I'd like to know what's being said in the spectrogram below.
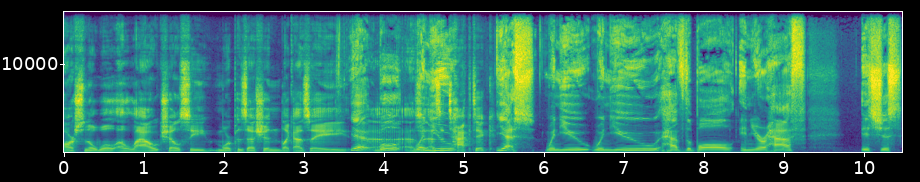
Arsenal will allow Chelsea more possession, like as a yeah, well, uh, as, when as you, a tactic? Yes, when you when you have the ball in your half, it's just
